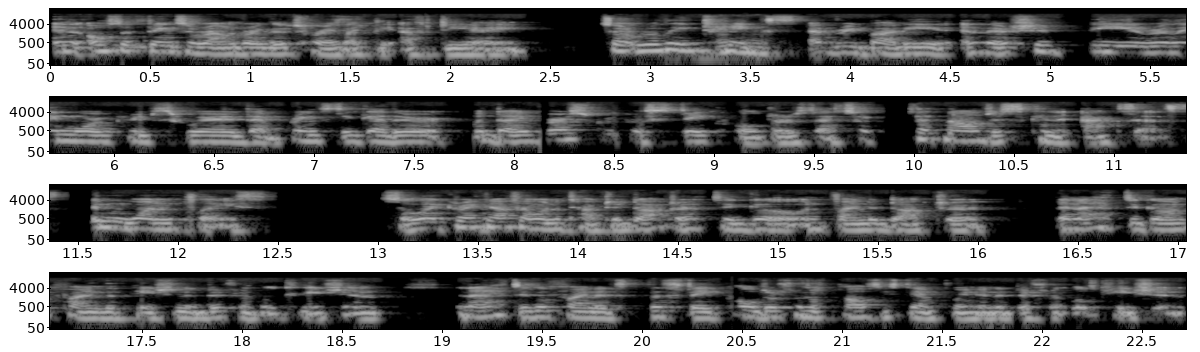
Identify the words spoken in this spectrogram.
And also things around regulatory like the FDA. So it really mm-hmm. takes mm-hmm. everybody, and there should be really more groups where that brings together a diverse group of stakeholders that te- technologists can access in one place. So, like right now, if I want to talk to a doctor, I have to go and find a doctor. Then I have to go and find the patient in a different location. And I have to go find the stakeholder from a policy standpoint in a different location.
